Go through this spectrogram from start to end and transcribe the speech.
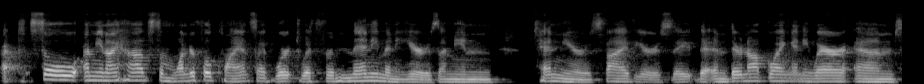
Correct. So, I mean, I have some wonderful clients I've worked with for many, many years. I mean, 10 years, five years, they, they and they're not going anywhere and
